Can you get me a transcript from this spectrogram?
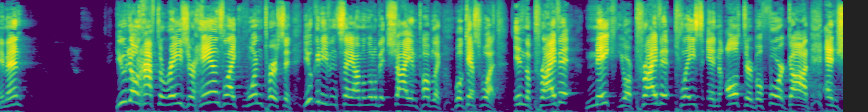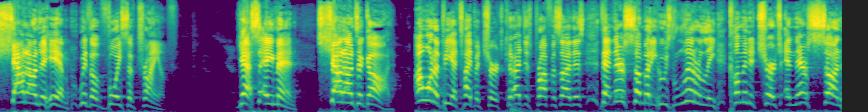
Amen? You don't have to raise your hands like one person. You can even say, I'm a little bit shy in public. Well, guess what? In the private, make your private place an altar before God and shout unto Him with a voice of triumph. Yes, amen. Shout unto God. I want to be a type of church. Can I just prophesy this? That there's somebody who's literally coming to church and their son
